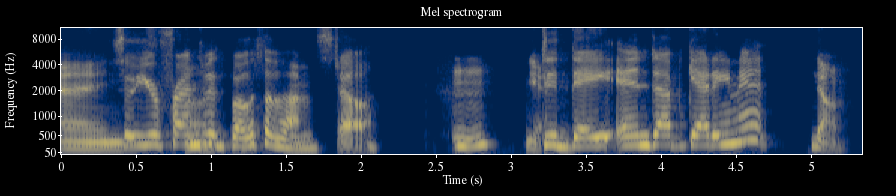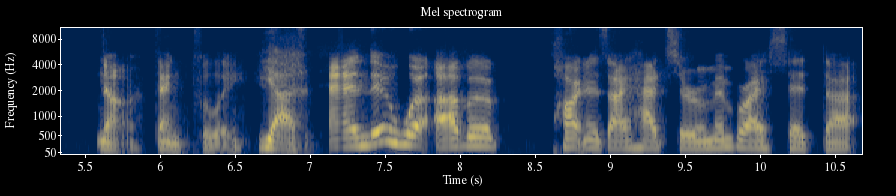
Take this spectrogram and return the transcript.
And So you're friends um, with both of them still. Mhm. Yeah. Did they end up getting it? No, no, thankfully. Yeah. And there were other partners I had. So remember I said that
